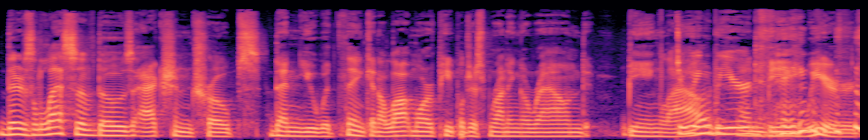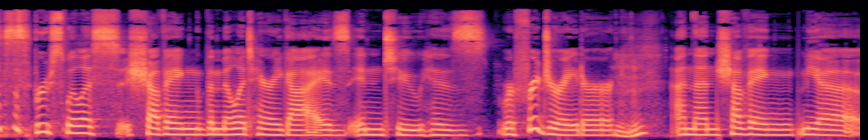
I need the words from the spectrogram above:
there's less of those action tropes than you would think, and a lot more people just running around being loud Doing weird and being things. weird. Bruce Willis shoving the military guys into his refrigerator Mm-hmm. and then shoving Milla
